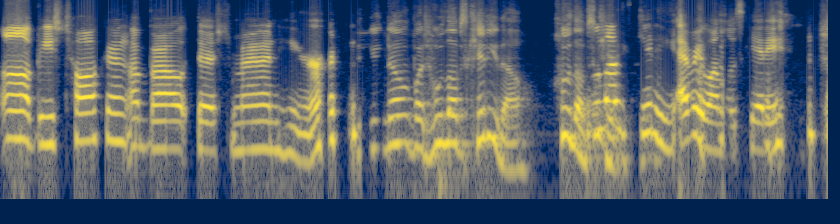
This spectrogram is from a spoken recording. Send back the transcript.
up? He's talking about this man here." you know, but who loves Kitty though? Who loves Who Kitty? loves Kitty? Everyone loves Kitty.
